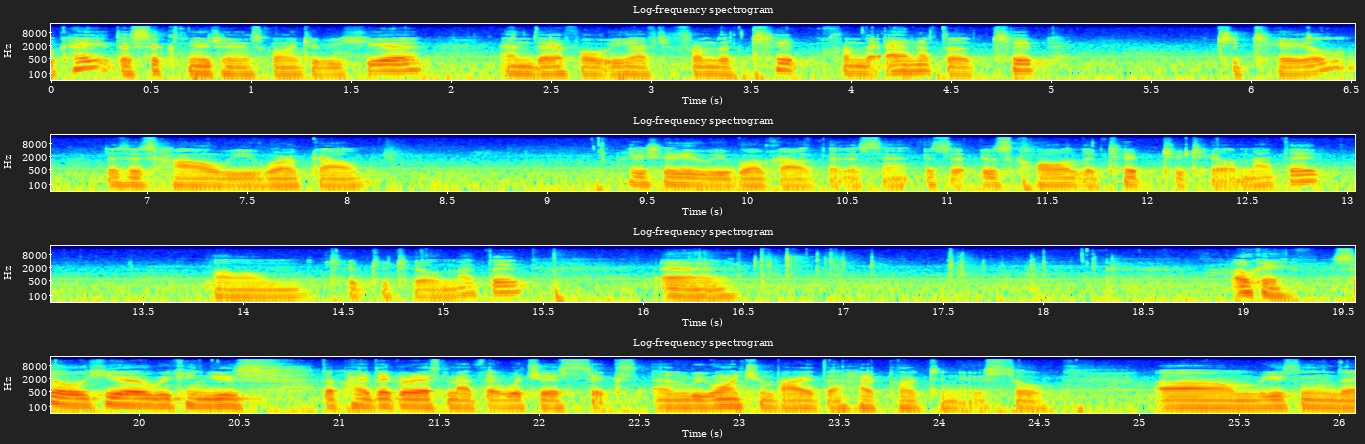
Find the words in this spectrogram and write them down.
Okay the 6 newton is going to be here. And therefore we have to from the tip from the end of the tip to tail this is how we work out. Usually we work out that it's, it's, it's called the tip to tail method. Um, tip to tail method. And okay so here we can use the Pythagoras method which is 6 and we want to find the hypotenuse so um, using the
